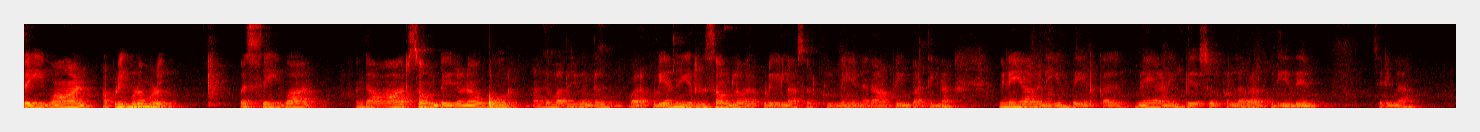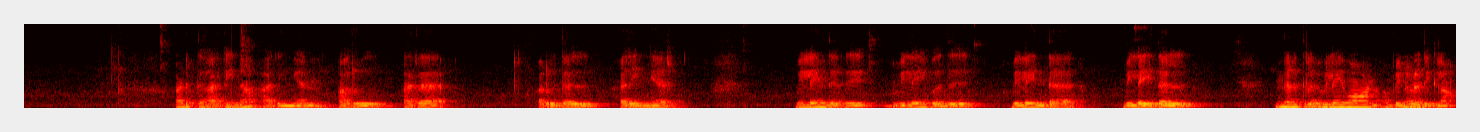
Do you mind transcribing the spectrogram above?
செய்வான் அப்படின்னு கூட முடியும். இப்போ செய்வார். அந்த ஆர் சவுண்டு இல்லைனா ஊர் அந்த மாதிரி வந்து வரக்கூடிய அந்த இரு சவுண்டில் வரக்கூடிய எல்லா சொற்களுமே என்னதான் அப்படின்னு பார்த்தீங்கன்னா வினையாளனையும் பெயர்கள் வினையாளனையும் பெயர் சொற்களில் வரக்கூடியது. சரிங்களா? அடுத்து அரினா அறிஞன் அரு அற அறுதல் அறிஞர் விளைந்தது விளைவது விளைந்த விளைதல். இந்த இடத்துல விளைவான் அப்படின்னு எழுதிக்கலாம்.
